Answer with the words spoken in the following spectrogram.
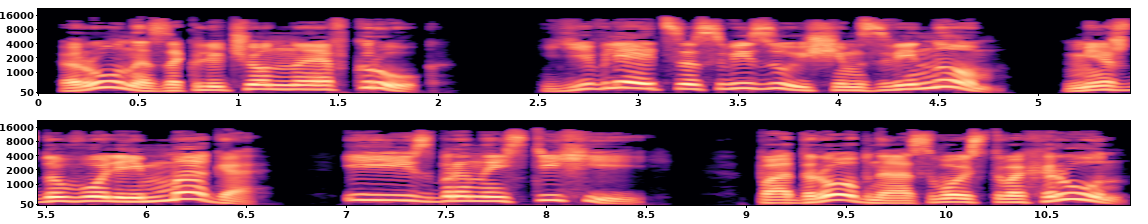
— руна, заключенная в круг является связующим звеном между волей мага и избранной стихией. Подробно о свойствах рун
